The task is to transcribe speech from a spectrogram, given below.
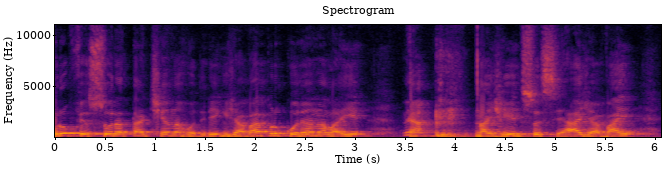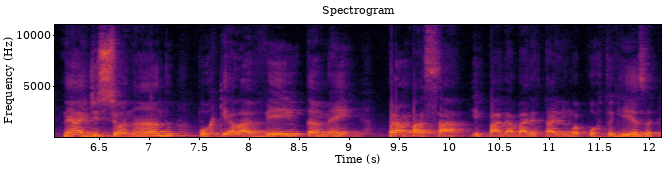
professora Tatiana Rodrigues, já vai procurando ela aí né, nas redes sociais, já vai né, adicionando, porque ela veio também para passar e para gabaritar a língua portuguesa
